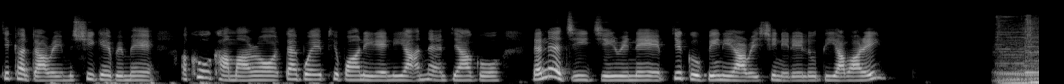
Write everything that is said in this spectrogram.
ပစ်ခတ်တာတွေမရှိခဲ့ပေမဲ့အခုအခါမှာတော့တိုက်ပွဲဖြစ်ပွားနေတဲ့နေရာအနှံ့အပြားကိုလက်နက်ကြီးကြီးတွေနဲ့ပစ်ကူပေးနေတာတွေရှိနေတယ်လို့သိရပါဗျ။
